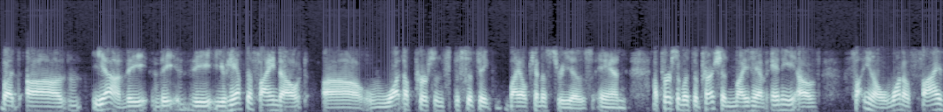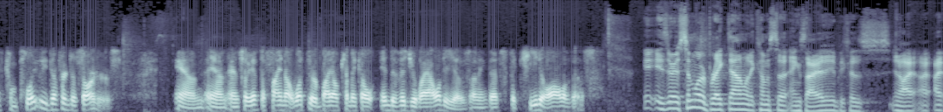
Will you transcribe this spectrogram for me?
But uh, yeah, the, the the you have to find out uh, what a person's specific biochemistry is, and a person with depression might have any of you know one of five completely different disorders and and and so you have to find out what their biochemical individuality is. I think that's the key to all of this. Is there a similar breakdown when it comes to anxiety? Because you know, I I,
